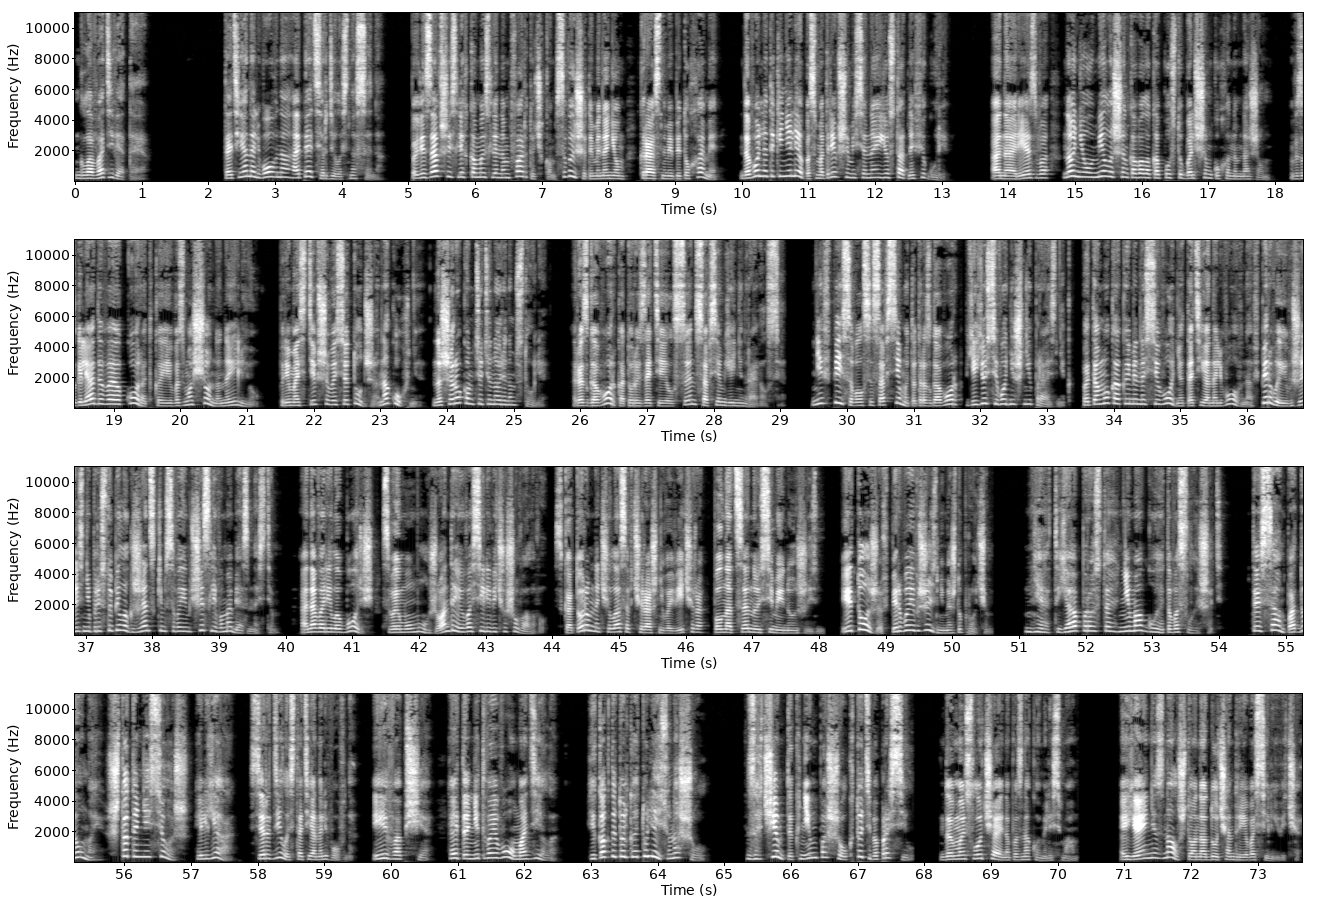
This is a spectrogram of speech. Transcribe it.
Глава девятая. Татьяна Львовна опять сердилась на сына. Повязавшись легкомысленным фарточком с вышитыми на нем красными петухами, довольно-таки нелепо смотревшимися на ее статной фигуре. Она резво, но неумело шинковала капусту большим кухонным ножом, взглядывая коротко и возмущенно на Илью, примостившегося тут же, на кухне, на широком тетинорином столе. Разговор, который затеял сын, совсем ей не нравился. Не вписывался совсем этот разговор в ее сегодняшний праздник, потому как именно сегодня Татьяна Львовна впервые в жизни приступила к женским своим счастливым обязанностям. Она варила борщ своему мужу, Андрею Васильевичу Шувалову, с которым начала со вчерашнего вечера полноценную семейную жизнь. И тоже впервые в жизни, между прочим. «Нет, я просто не могу этого слышать. Ты сам подумай, что ты несешь, Илья?» Сердилась Татьяна Львовна. И вообще, это не твоего ума дело. И как ты только эту Лесю нашел? Зачем ты к ним пошел? Кто тебя просил? Да мы случайно познакомились, мам. Я и не знал, что она дочь Андрея Васильевича.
